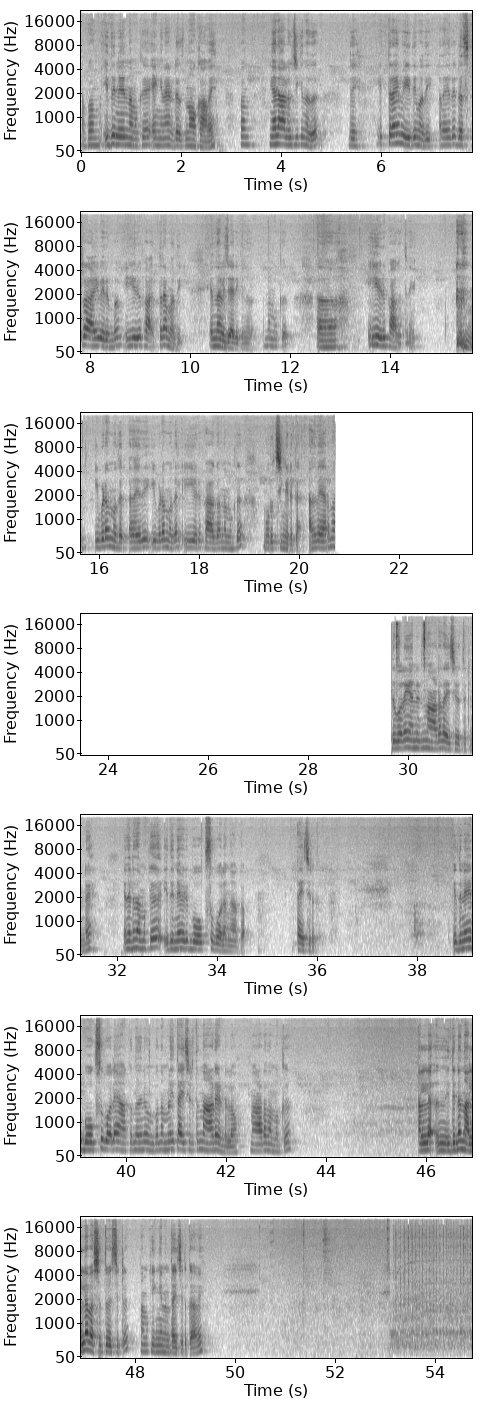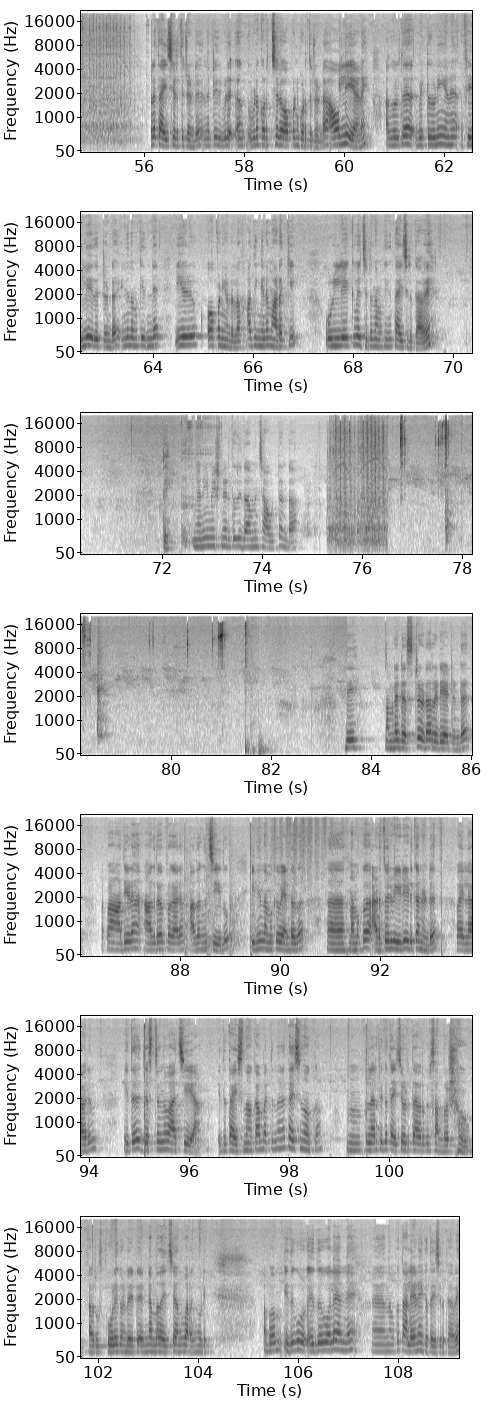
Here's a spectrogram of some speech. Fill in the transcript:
അപ്പം ഇതിനെ നമുക്ക് എങ്ങനെ നോക്കാവേ. അപ്പം ഞാൻ ആലോചിക്കുന്നത് ദേ ഇത്രയും വീതി മതി. അതായത് ഡസ്റ്ററായി വരുമ്പം ഈ ഒരു ഭാ ഇത്രയും മതി എന്നാണ് വിചാരിക്കുന്നത്. നമുക്ക് ഈ ഒരു ഭാഗത്തിന് ഇവിടെ മുതൽ അതായത് ഇവിടെ മുതൽ ഈ ഒരു ഭാഗം നമുക്ക് മുറിച്ചിങ്ങെടുക്കാം. അത് വേറെ ഇതുപോലെ ഞാനൊരു നാട തയ്ച്ചെടുത്തിട്ടുണ്ടേ. എന്നിട്ട് നമുക്ക് ഇതിനെ ഒരു ബോക്സ് പോലെ അങ്ങാക്കാം തയ്ച്ചെടുക്കാം. ഇതിനെ ബോക്സ് പോലെ ആക്കുന്നതിന് മുമ്പ് നമ്മൾ ഈ തയ്ച്ചെടുത്ത നാട ഉണ്ടല്ലോ നാട നമുക്ക് നല്ല ഇതിന്റെ നല്ല വശത്ത് വെച്ചിട്ട് നമുക്ക് ഇങ്ങനെ തയ്ച്ചെടുക്കാവേ. അതുപോലെ തയ്ച്ചെടുത്തിട്ടുണ്ട്. എന്നിട്ട് ഇവിടെ ഇവിടെ കുറച്ചൊരു ഓപ്പൺ കൊടുത്തിട്ടുണ്ട്. ആ ഫില്ല് ചെയ്യണേ. അതുപോലത്തെ വെട്ടുതുണി ഞാൻ ഫില്ല് ചെയ്തിട്ടുണ്ട്. ഇനി നമുക്ക് ഇതിന്റെ ഈ ഒരു ഓപ്പണിംഗ് ഉണ്ടല്ലോ അതിങ്ങനെ മടക്കി ഉള്ളിലേക്ക് വെച്ചിട്ട് നമുക്കിങ്ങനെ തയ്ച്ചെടുക്കാവേ. അതെ ഞാൻ ഈ മെഷീൻ എടുത്തത് ഇതാകുമ്പം ചവിട്ടണ്ട. ദേ നമ്മുടെ ഡസ്റ്റർ ഇവിടെ റെഡി ആയിട്ടുണ്ട്. അപ്പോൾ ആദ്യയുടെ ആഗ്രഹപ്രകാരം അതങ്ങ് ചെയ്തു. ഇനി നമുക്ക് വേണ്ടത് നമുക്ക് അടുത്തൊരു വീഡിയോ എടുക്കാനുണ്ട്. അപ്പോൾ എല്ലാവരും ഇത് ജസ്റ്റ് ഒന്ന് വാച്ച് ചെയ്യാം. ഇത് തയ്ച്ച് നോക്കാൻ പറ്റുന്നതിന് തയ്ച്ച് നോക്കാം. പിള്ളേർക്കൊക്കെ തയ്ച്ചു കൊടുത്താൽ അവർക്കൊരു സന്തോഷമാവും അവർ സ്കൂളിൽ കൊണ്ടുപോയിട്ട് എന്റെ അമ്മ തയ്ച്ചാന്ന് പറഞ്ഞുകൂടി അപ്പം ഇത് ഇതുപോലെ തന്നെ നമുക്ക് തലേണയൊക്കെ തയ്ച്ചെടുക്കാവേ.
